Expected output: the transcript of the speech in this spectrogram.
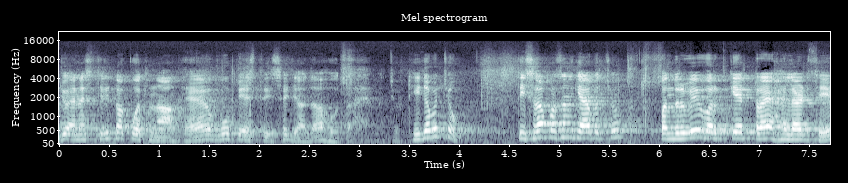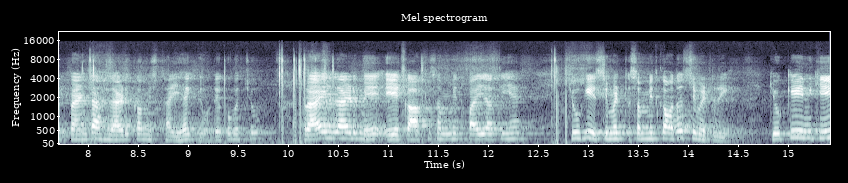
जो एन एस थ्री का क्वथनांक है, वो पी एस थ्री से ज़्यादा होता है। बच्चों, ठीक है बच्चों? तीसरा प्रश्न क्या है बच्चों? पंद्रहवें वर्ग के ट्राई हेलाइड से पेंटा हेलाइड कम स्थायी है क्यों? देखो बच्चों, ट्राई हेलाइड में एक आपकी सम्मित पाई जाती है, क्योंकि सिमेट, सम्मित का मतलब सिमेट्री, क्योंकि इनकी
